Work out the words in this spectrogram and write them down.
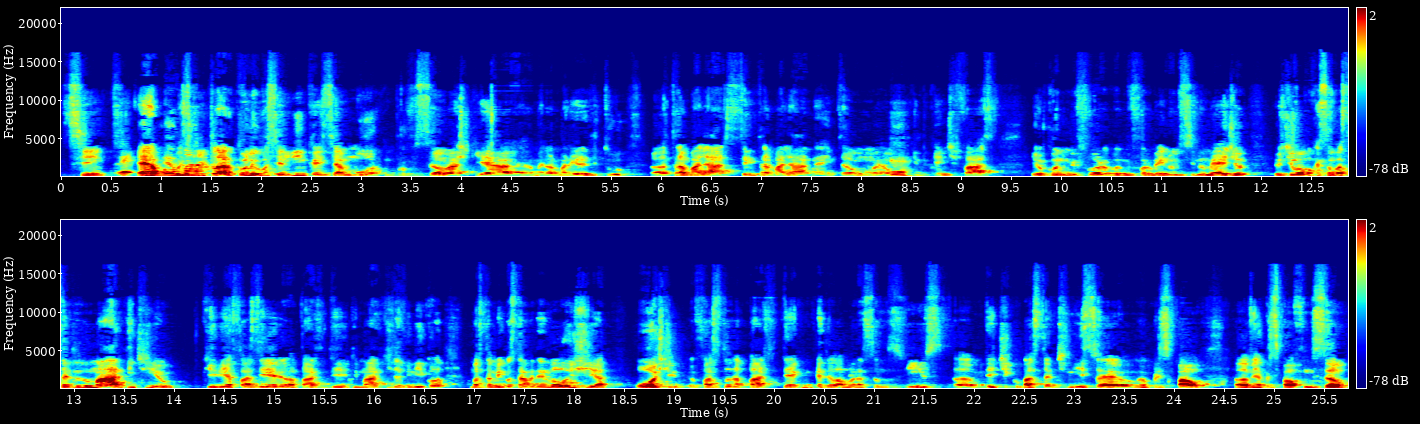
Sim. É, é uma é coisa uma... que, claro, quando você linka esse amor com profissão, eu acho que é a, é melhor maneira de tu uh, trabalhar sem trabalhar, né? Então, é um é. pouquinho do que a gente faz. Eu, quando me, for, quando me formei no ensino médio, eu tinha uma vocação bastante do marketing, eu queria fazer a parte de, de marketing da vinícola, mas também gostava da enologia. Hoje eu faço toda a parte técnica de elaboração dos vinhos, uh, me dedico bastante nisso, é o meu principal, a minha principal função.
